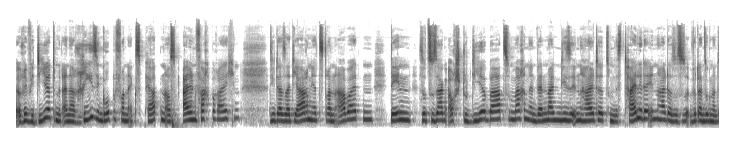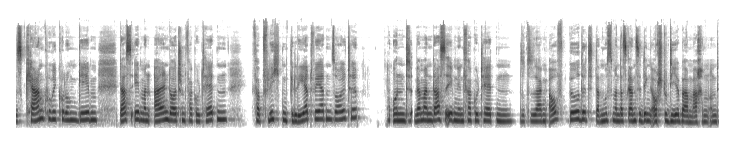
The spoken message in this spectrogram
revidiert mit einer riesigen Gruppe von Experten aus allen Fachbereichen, die da seit Jahren jetzt dran arbeiten, den sozusagen auch studierbar zu machen. Denn wenn man diese Inhalte, zumindest Teile der Inhalte, also es wird ein sogenanntes Kerncurriculum geben, das eben an allen deutschen Fakultäten verpflichtend gelehrt werden sollte. Und wenn man das eben den Fakultäten sozusagen aufbürdet, dann muss man das ganze Ding auch studierbar machen. Und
